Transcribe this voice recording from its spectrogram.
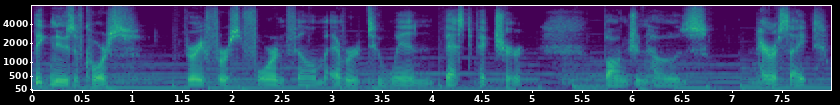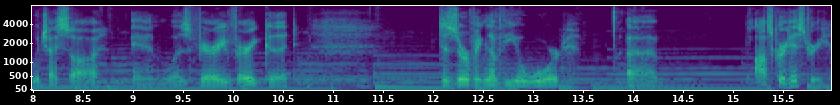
big news, of course, very first foreign film ever to win Best Picture, Bong Joon Ho's Parasite, which I saw and was very, very good, deserving of the award. Uh, Oscar history.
